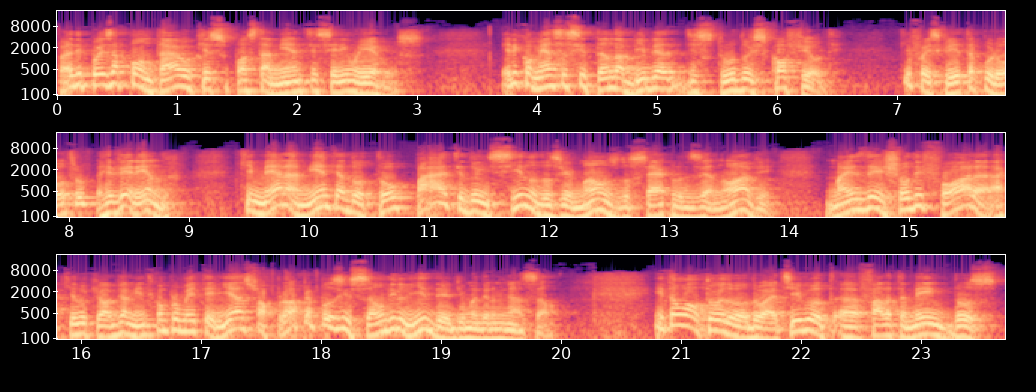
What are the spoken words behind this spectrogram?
para depois apontar o que supostamente seriam erros. Ele começa citando a Bíblia de estudo Scofield, que foi escrita por outro reverendo, que meramente adotou parte do ensino dos irmãos do século XIX mas deixou de fora aquilo que obviamente comprometeria a sua própria posição de líder de uma denominação. Então, o autor do, do artigo uh, fala também dos,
